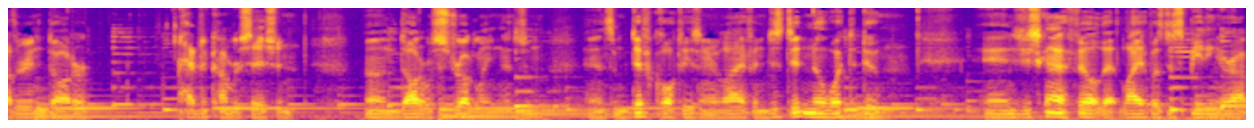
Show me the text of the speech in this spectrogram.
Father and daughter having a conversation. Um, the daughter was struggling and some and some difficulties in her life and just didn't know what to do, and she just kind of felt that life was just beating her up.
